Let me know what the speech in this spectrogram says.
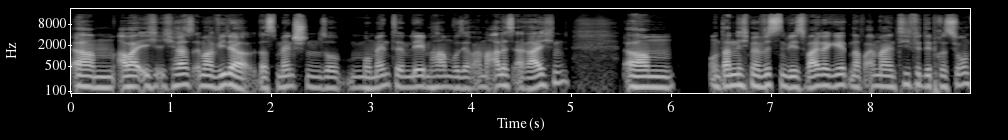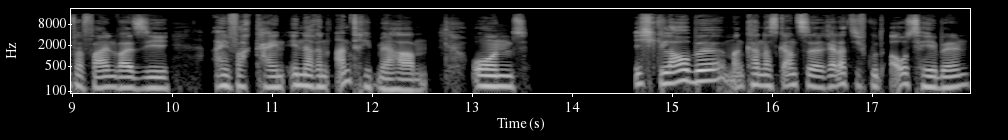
ähm, aber ich, ich höre es immer wieder, dass Menschen so Momente im Leben haben, wo sie auf einmal alles erreichen ähm, und dann nicht mehr wissen, wie es weitergeht und auf einmal in tiefe Depression verfallen, weil sie einfach keinen inneren Antrieb mehr haben. Und ich glaube, man kann das Ganze relativ gut aushebeln,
